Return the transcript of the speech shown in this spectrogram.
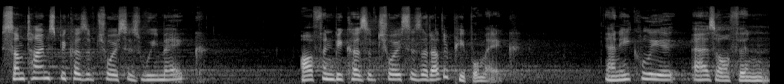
Sometimes because of choices we make, often because of choices that other people make and equally as often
